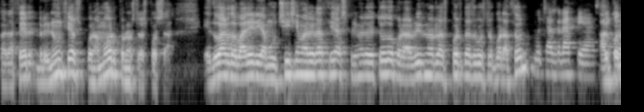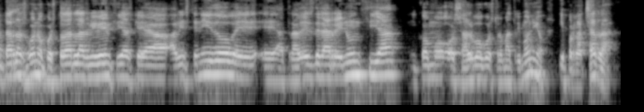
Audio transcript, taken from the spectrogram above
para hacer renuncias por amor por nuestra esposa. Eduardo, Valeria, muchísimas gracias, primero de todo, por abrirnos las puertas de vuestro corazón. Muchas gracias. al chicos. contarnos, bueno, pues todas las vivencias que ha- habéis tenido eh, eh, a través de la renuncia y cómo os salvó vuestro matrimonio y por la charla.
